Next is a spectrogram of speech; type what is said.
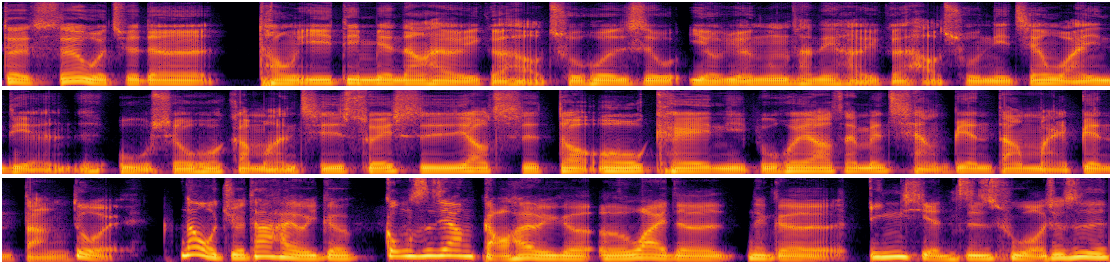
对，所以我觉得。统一订便当还有一个好处，或者是有员工餐厅还有一个好处，你今天晚一点午休或干嘛，其实随时要吃都 OK，你不会要在那边抢便当买便当。对，那我觉得它还有一个公司这样搞，还有一个额外的那个阴险之处哦，就是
